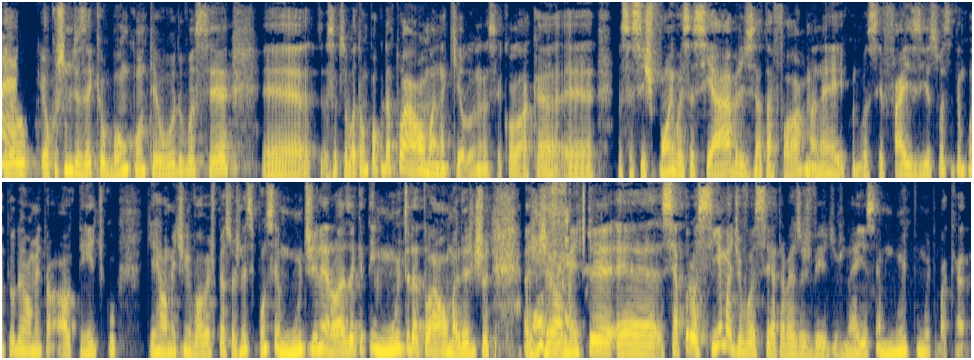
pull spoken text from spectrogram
é. Eu, eu costumo dizer que o bom conteúdo você é, você precisa botar um pouco da tua alma naquilo, né? Você coloca, é, você se expõe, você se abre de certa forma, né? E quando você faz isso, você tem um conteúdo realmente autêntico que realmente envolve as pessoas. Nesse ponto, você é muito generosa, que tem muito da tua alma. A gente, a gente realmente é, se aproxima de você através dos vídeos, né? E isso é muito, muito bacana.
